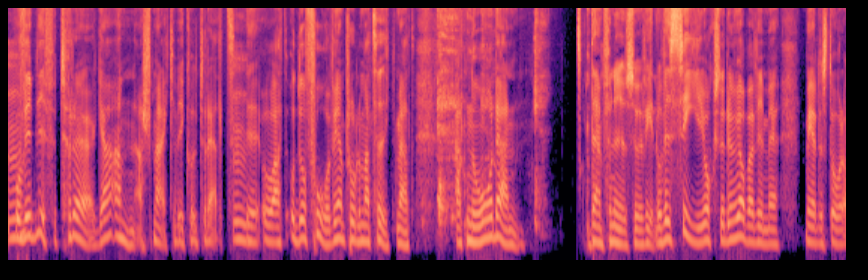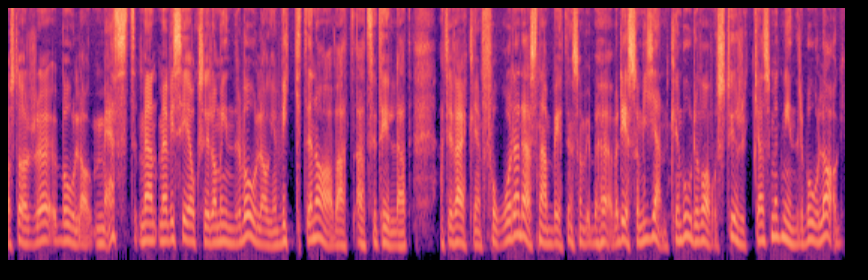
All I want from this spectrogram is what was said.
Mm. Och vi blir för tröga annars märker vi kulturellt. Mm. Eh, och, att, och då får vi en problematik med att, att nå den den förnyelse vi vill. Och vi ser ju också, nu jobbar vi med medelstora och större bolag mest, men, men vi ser också i de mindre bolagen vikten av att, att se till att, att vi verkligen får den där snabbheten som vi behöver. Det som egentligen borde vara vår styrka som ett mindre bolag.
